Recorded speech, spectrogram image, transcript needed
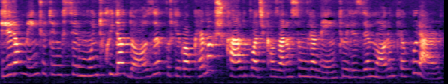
Geralmente eu tenho que ser muito cuidadosa, porque qualquer machucado pode causar um sangramento e eles demoram para curar.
